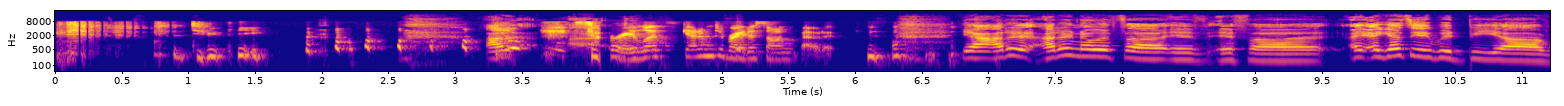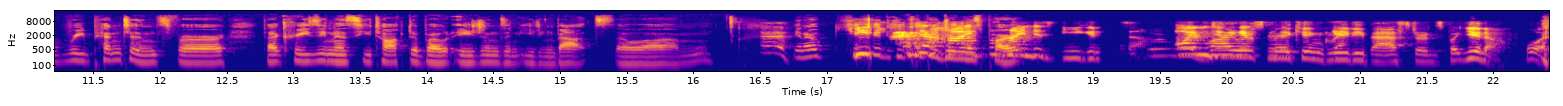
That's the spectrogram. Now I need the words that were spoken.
to do the. Sorry, let's get him to write a song about it. Yeah, I don't, I don't know if uh, if if uh, I, I, guess it would be uh, repentance for that craziness he talked about Asians and eating bats. So um, eh. you know, he, he could, he could to hide behind his veganism. oh, I'm virus making the, greedy yeah. bastards, but you know what?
